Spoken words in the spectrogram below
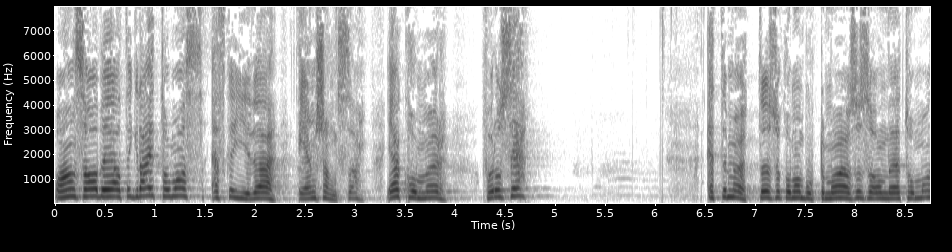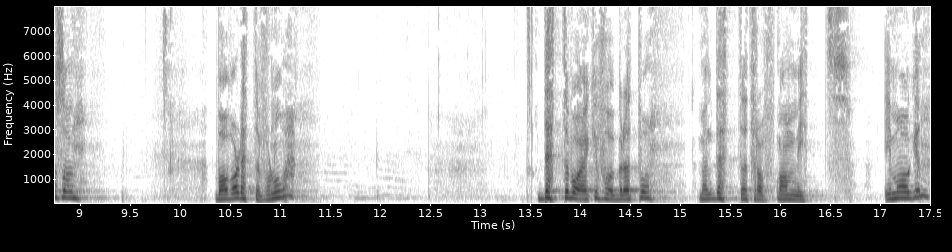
og han sa det at greit, Thomas, jeg skal gi deg én sjanse. Jeg kommer for å se. Etter møtet så kom han bort til meg og så sa han det. Thomas, han, hva var dette for noe? Dette var jeg ikke forberedt på, men dette traff meg midt i magen.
